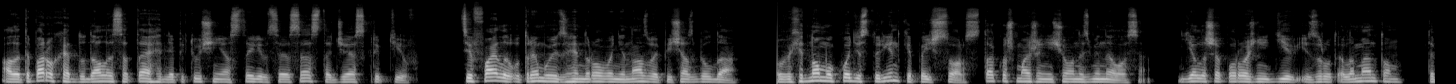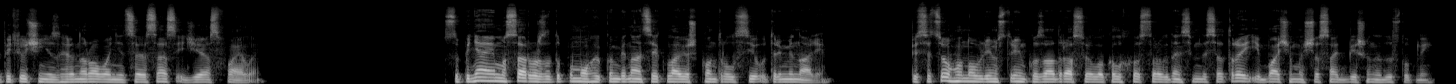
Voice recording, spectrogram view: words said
Але тепер у head додалися теги для підключення стилів CSS та JS скриптів. Ці файли утримують згенеровані назви під час білда. У вихідному коді сторінки PageSource також майже нічого не змінилося. Є лише порожній div із root елементом та підключені згенеровані CSS і JS файли. Зупиняємо сервер за допомогою комбінації клавіш Ctrl-C у терміналі. Після цього оновлюємо сторінку за адресою localhost 4173 і бачимо, що сайт більше недоступний.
